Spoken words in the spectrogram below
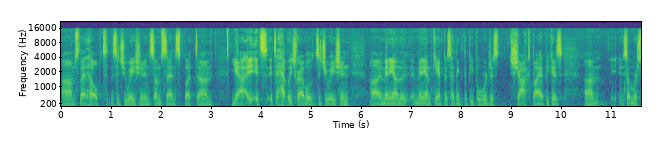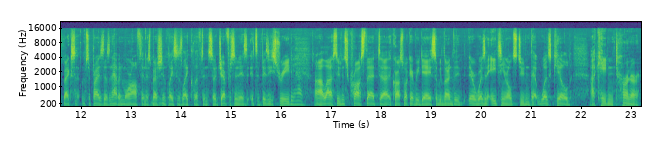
um, so that helped the situation in some sense. But um, yeah, it's it's a heavily traveled situation. Uh, many on the many on campus, I think the people were just shocked by it because um, in some respects, I'm surprised it doesn't happen more often, especially in places like Clifton. So Jefferson is it's a busy street. Yeah. Uh, a lot of students cross that uh, crosswalk every day. So we learned that there was an 18-year-old student that was killed, uh, Caden Turner,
